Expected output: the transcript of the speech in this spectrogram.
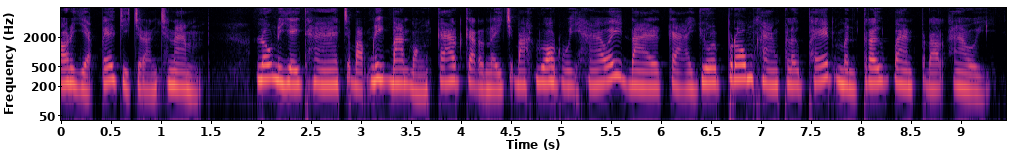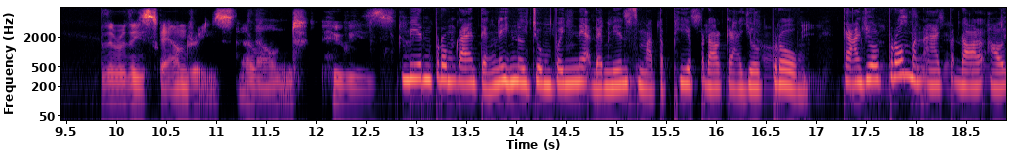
អស់រយៈពេលជាច្រើនឆ្នាំលោកនិយាយថាច្បាប់នេះបានបង្កើតករណីច្បាស់លាស់រួចហើយដែលការយល់ព្រមខាងផ្លូវភេទមិនត្រូវបានផ្ដល់ឲ្យ There are these boundaries around who is មានព្រំដែនទាំងនេះនៅជុំវិញអ្នកដែលមានសមត្ថភាពផ្ដល់ការយល់ព្រម ការយល់ព្រមមិនអាចផ្ដល់ឲ្យ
